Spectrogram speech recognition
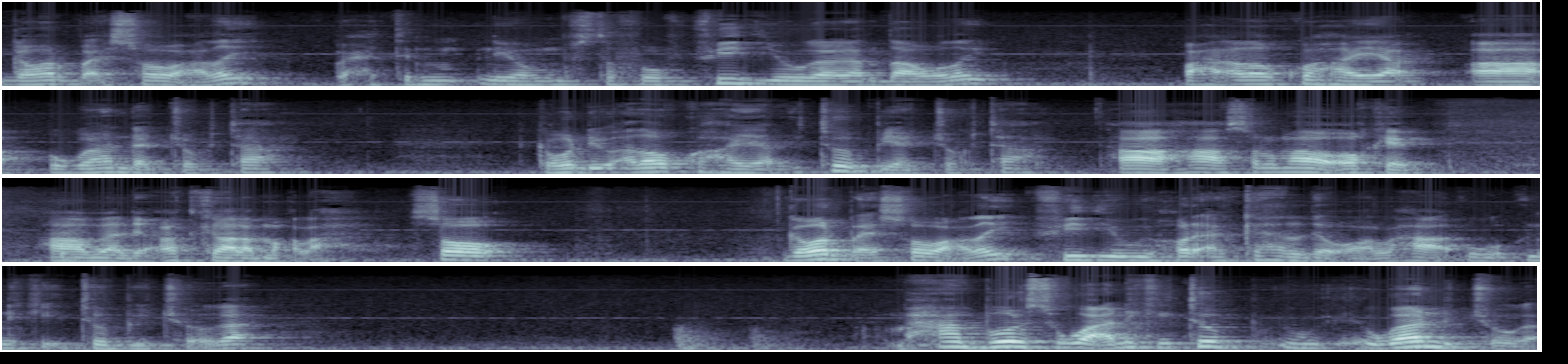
gabar baa isoo wacday. Waxay tiri niyo mustafa videogaagan daawaday. Waxaad adoo ku haya uganda joogtaa gabadhii adoo ku haya ethiopia joogtaa ha ha salma okay. Ha bali codkaa la maqlaa. So gabar baa isoo wacday. Videogii hore aan ka hadlay oo lahaa ninkii ethiopia jooga maxaan boolis ugu waca ninka ethiopia uganda jooga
